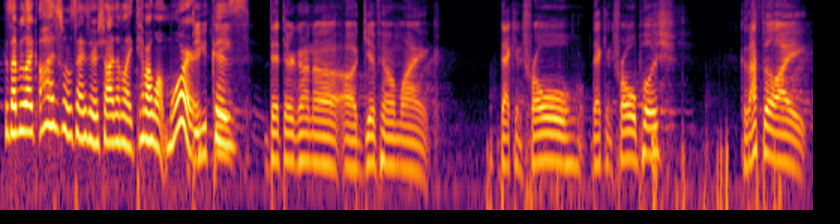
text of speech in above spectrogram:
Because I'd be like, oh, I just want to Isaiah Rashad. And I'm like, damn, I want more. Do you think that they're gonna uh, give him like that control that control push? Because I feel like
